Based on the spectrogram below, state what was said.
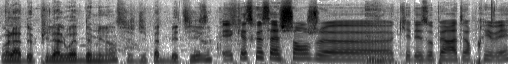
Voilà, depuis la loi de 2001, si je ne dis pas de bêtises. Et qu'est-ce que ça change qu'il y ait des opérateurs privés?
